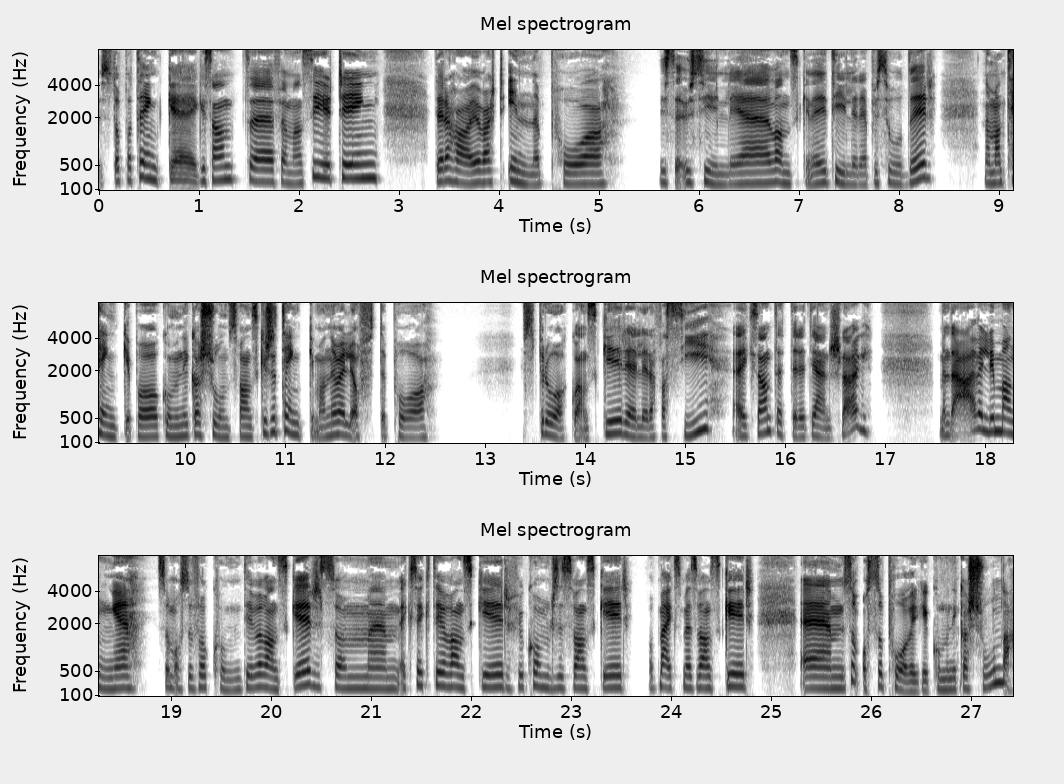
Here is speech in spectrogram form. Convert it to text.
stoppe å tenke, ikke sant, eh, før man sier ting. Dere har jo vært inne på disse usynlige vanskene i tidligere episoder. Når man tenker på kommunikasjonsvansker, så tenker man jo veldig ofte på språkvansker eller afasi, ikke sant, etter et hjerneslag. Men det er veldig mange som også får kognitive vansker, som eksektive eksekutive vansker, hukommelsesvansker, oppmerksomhetsvansker, eh, som også påvirker kommunikasjon, da,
